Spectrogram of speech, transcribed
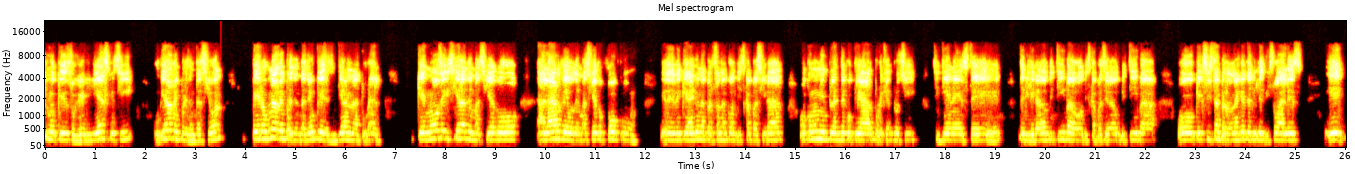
lo que sugeriría es que sí hubiera representación, pero una representación que se sintiera natural, que no se hiciera demasiado alarde o demasiado foco eh, de que hay una persona con discapacidad o con un implante coclear, por ejemplo, si, si tiene este, debilidad auditiva o discapacidad auditiva, o que existan personajes débiles visuales, eh,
